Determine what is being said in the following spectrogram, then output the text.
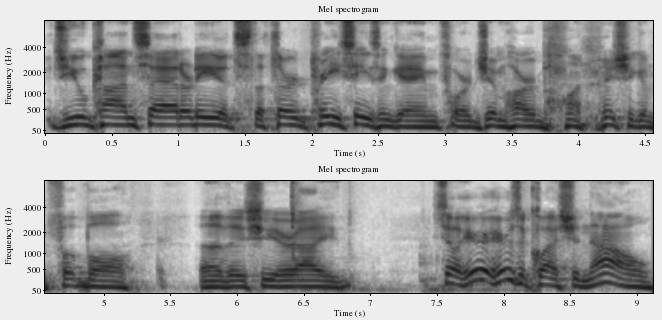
It's UConn Saturday. It's the third preseason game for Jim Harbaugh on Michigan football uh, this year. I so here here's a question now,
